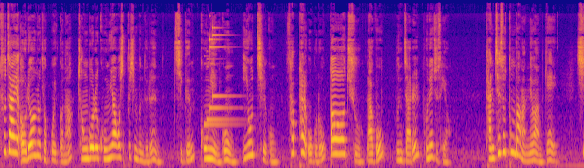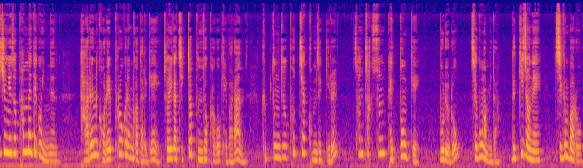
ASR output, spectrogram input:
투자에 어려움을 겪고 있거나 정보를 공유하고 싶으신 분들은 지금 010-2570-4859로 떠주라고 문자를 보내주세요. 단체 소통방 안내와 함께 시중에서 판매되고 있는 다른 거래 프로그램과 다르게 저희가 직접 분석하고 개발한 급등주 포착 검색기를 선착순 100분께 무료로 제공합니다. 늦기 전에 지금 바로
